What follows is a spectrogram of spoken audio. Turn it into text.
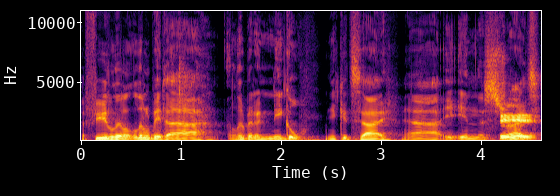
a few little little bit uh, a little bit of niggle, you could say, uh, in the straight.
